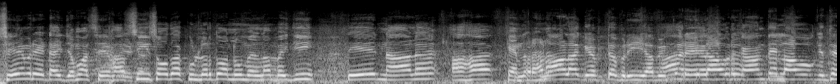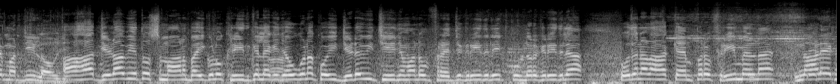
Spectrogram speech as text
ਸੇਮ ਰੇਟ ਹੈ ਜਮਾ ਸੇਮ 8800 ਦਾ ਕੂਲਰ ਤੁਹਾਨੂੰ ਮਿਲਣਾ ਬਾਈ ਜੀ। ਤੇ ਨਾਲ ਆਹ ਕੈਂਪਰ ਹਨਾ ਨਾਲ ਆ ਗਿਫਟ ਫ੍ਰੀ ਆ ਵੀ ਆਹ ਘਰੇ ਲਾਓ ਦੁਕਾਨ ਤੇ ਲਾਓ ਕਿੱਥੇ ਮਰਜ਼ੀ ਲਾਓ ਜੀ ਆਹ ਜਿਹੜਾ ਵੀ ਇਹ ਤੋਂ ਸਮਾਨ ਬਾਈ ਕੋਲੋਂ ਖਰੀਦ ਕੇ ਲੈ ਕੇ ਜਾਊਗਾ ਨਾ ਕੋਈ ਜਿਹੜੇ ਵੀ ਚੀਜ਼ ਮੰਨ ਲਓ ਫ੍ਰਿਜ ਖਰੀਦ ਲਈ ਕੂਲਰ ਖਰੀਦ ਲਿਆ ਉਹਦੇ ਨਾਲ ਆਹ ਕੈਂਪਰ ਫ੍ਰੀ ਮਿਲਣਾ ਹੈ। ਨਾਲੇ ਇੱਕ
